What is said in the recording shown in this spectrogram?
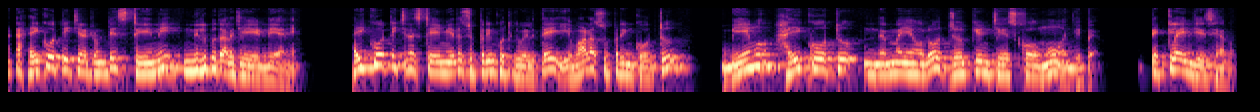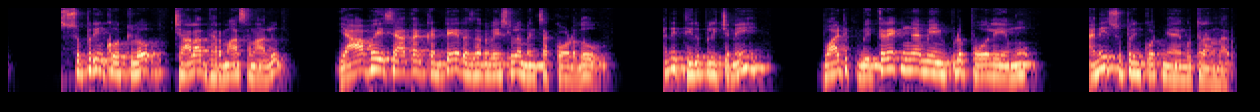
అంటే హైకోర్టు ఇచ్చినటువంటి స్టేని నిలుపుదల చేయండి అని. హైకోర్టు ఇచ్చిన స్టే మీద సుప్రీంకోర్టుకి వెళితే ఇవాళ సుప్రీంకోర్టు మేము హైకోర్టు నిర్ణయంలో జోక్యం చేసుకోము అని చెప్పారు. డిక్లైన్ చేశారు. సుప్రీంకోర్టులో చాలా ధర్మాసనాలు యాభై శాతం కంటే రిజర్వేషన్లు మించకూడదు అని తీర్పులు ఇచ్చినాయి. వాటికి వ్యతిరేకంగా మేము ఇప్పుడు పోలేము అని సుప్రీంకోర్టు న్యాయమూర్తులు అన్నారు.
